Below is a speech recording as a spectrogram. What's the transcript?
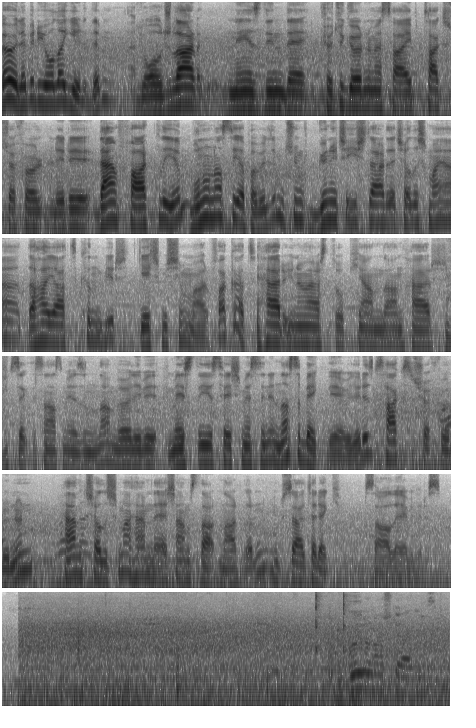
Böyle bir yola girdim. Yolcular nezdinde kötü görünüme sahip taksi şoförlerinden farklıyım. Bunu nasıl yapabildim? Çünkü gün içi işlerde çalışmaya daha yatkın bir geçmişim var. Fakat her üniversite okuyandan, her yüksek lisans mezunundan böyle bir mesleği seçmesini nasıl bekleyebiliriz? Taksi şoförünün hem çalışma hem de yaşam standartlarını yükselterek sağlayabiliriz. Buyurun hoş geldiniz.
